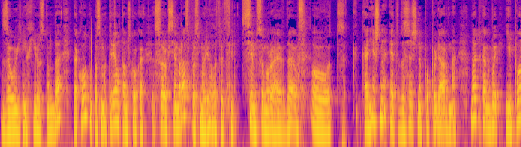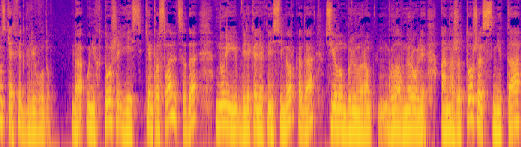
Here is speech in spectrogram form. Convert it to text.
за Уитни Хьюстон, да, так он посмотрел там сколько, 47 раз просмотрел этот фильм, «Семь самураев», да, вот. вот. Конечно, это достаточно популярно, но это как бы японский ответ Голливуду да, у них тоже есть кем прославиться, да, ну и великолепная семерка, да, с Юлом Брюнером в главной роли, она же тоже снята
